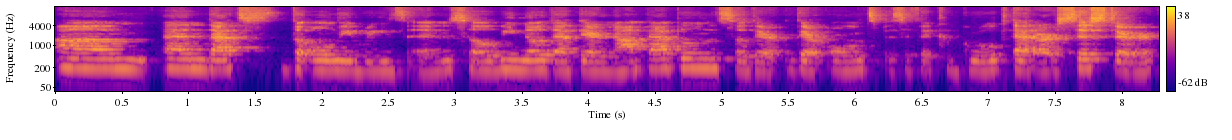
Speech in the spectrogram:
um, and that's the only reason. So we know that they're not baboons, so they're their own specific group that are sister.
